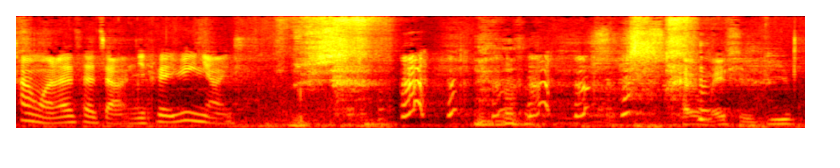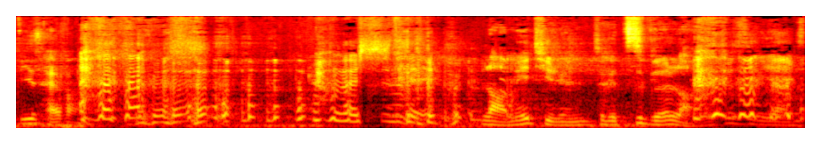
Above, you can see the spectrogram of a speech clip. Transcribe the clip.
看完了再讲，你可以酝酿一下。还有媒体逼逼采访，专门是的，老媒体人这个资格老就这个样子，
